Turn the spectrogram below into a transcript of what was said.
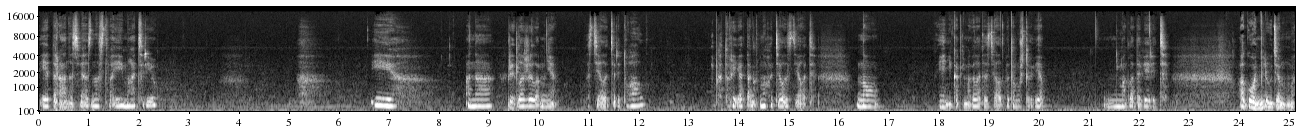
И эта рана связана с твоей матерью. И она предложила мне сделать ритуал, который я так давно хотела сделать, но я никак не могла это сделать, потому что я не могла доверить огонь людям,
